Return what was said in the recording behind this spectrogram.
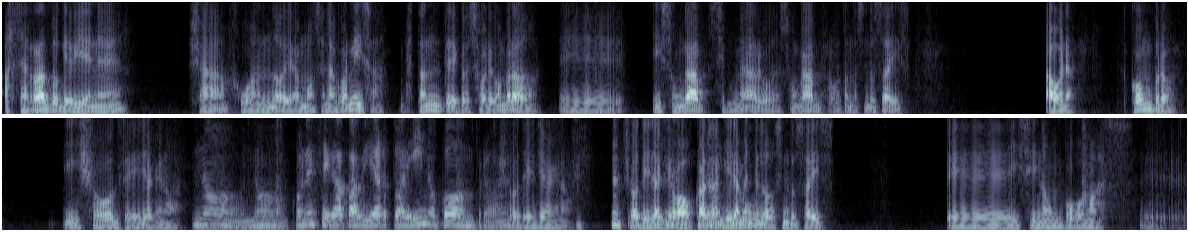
hace rato que viene ya jugando, digamos, en la cornisa, bastante sobrecomprado. Eh, hizo un gap, sin embargo, hizo un gap, rebotando 106. Ahora, compro y yo te diría que no. No, no, con ese gap abierto ahí no compro. ¿eh? Yo te diría que no. Yo te diría que va a buscar No tranquilamente los gusta. 206 eh, y si no un poco más. Eh,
